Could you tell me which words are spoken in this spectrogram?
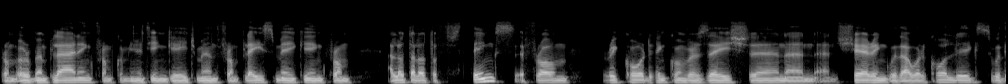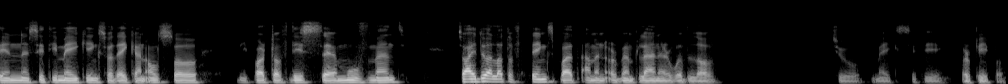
from urban planning from community engagement from placemaking from a lot a lot of things uh, from recording conversation and and sharing with our colleagues within city making so they can also be part of this uh, movement. So i do a lot of things but i'm an urban planner with love to make city for people.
